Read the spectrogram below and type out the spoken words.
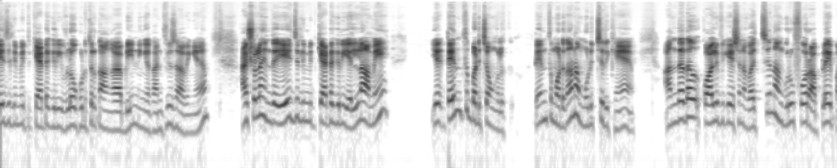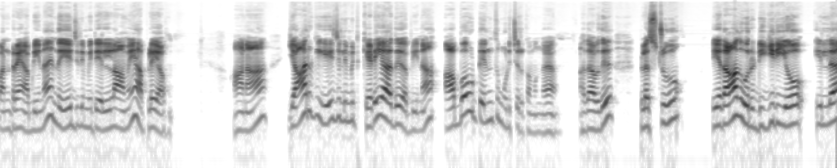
ஏஜ் லிமிட் கேட்டகரி இவ்வளோ கொடுத்துருக்காங்க அப்படின்னு நீங்கள் கன்ஃபியூஸ் ஆவீங்க. ஆக்சுவலாக இந்த ஏஜ் லிமிட் கேட்டகரி எல்லாமே டென்த்து படித்தவங்களுக்கு டென்த்து மட்டும் தான் நான் முடிச்சிருக்கேன். அந்த குவாலிஃபிகேஷனை வச்சு நான் குரூப் ஃபோர் அப்ளை பண்ணுறேன் அப்படின்னா இந்த ஏஜ் லிமிட் எல்லாமே அப்ளை ஆகும். ஆனால் யாருக்கு ஏஜ் லிமிட் கிடையாது அப்படின்னா அபவ் டென்த்து முடிச்சிருக்கவங்க. அதாவது ப்ளஸ் டூ ஏதாவது ஒரு டிகிரியோ இல்லை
